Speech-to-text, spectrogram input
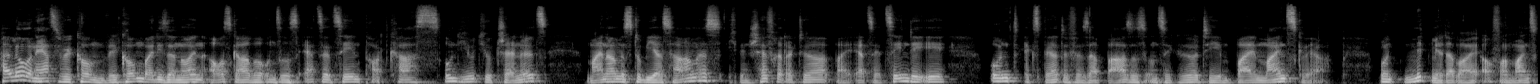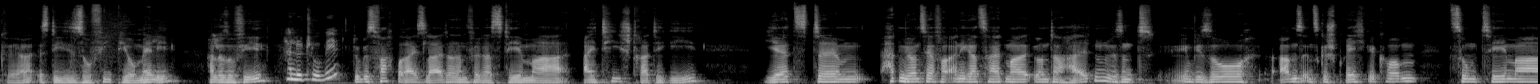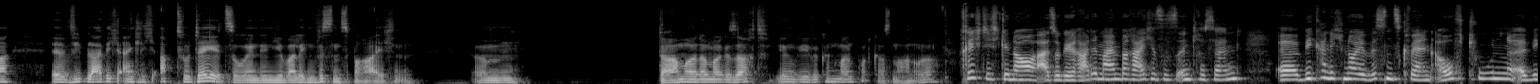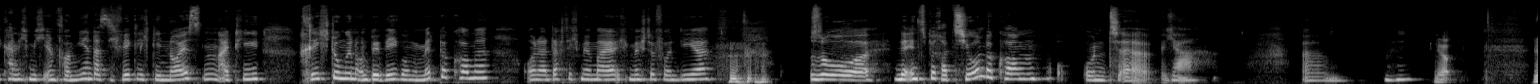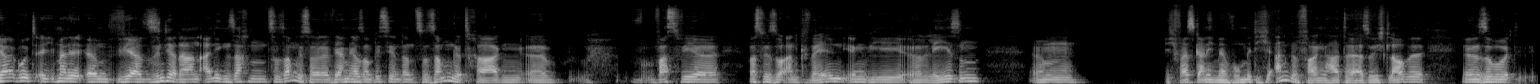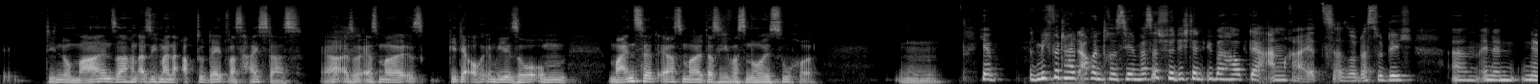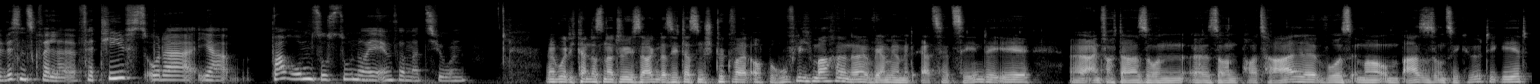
Hallo und herzlich willkommen. Willkommen bei dieser neuen Ausgabe unseres RZ10 Podcasts und YouTube-Channels. Mein Name ist Tobias Harmes, ich bin Chefredakteur bei rz10.de und Experte für SAP Basis und Security bei Mindsquare. Und mit mir dabei, auch von Mindsquare, ist die Sophie Piomelli. Hallo Sophie. Hallo Tobi. Du bist Fachbereichsleiterin für das Thema IT-Strategie. Jetzt ähm, hatten wir uns ja vor einiger Zeit mal unterhalten. Wir sind irgendwie so abends ins Gespräch gekommen zum Thema, äh, wie bleibe ich eigentlich up-to-date so in den jeweiligen Wissensbereichen. Ähm, da haben wir dann mal gesagt, irgendwie, wir können mal einen Podcast machen, oder? Richtig, genau. Also gerade in meinem Bereich ist es interessant. Äh, wie kann ich neue Wissensquellen auftun? Äh, wie kann ich mich informieren, dass ich wirklich die neuesten IT-Richtungen und Bewegungen mitbekomme? Und dann dachte ich mir mal, ich möchte von dir so eine Inspiration bekommen und äh, ja. Ähm, mhm. Ja, ja, gut, ich meine, ähm, wir sind ja da an einigen Sachen zusammengesäuert. Wir haben ja so ein bisschen dann zusammengetragen, äh, was wir, was wir so an Quellen irgendwie äh, lesen. Ähm, ich weiß gar nicht mehr, womit ich angefangen hatte. Also ich glaube, äh, so die normalen Sachen, also ich meine, up to date, was heißt das? Ja, also erstmal, es geht ja auch irgendwie so um Mindset erstmal, dass ich was Neues suche. Mhm. Ja, mich würde halt auch interessieren, was ist für dich denn überhaupt der Anreiz? Also, dass du dich ähm, in eine, Wissensquelle vertiefst oder ja, warum suchst du neue Informationen? Na gut, ich kann das natürlich sagen, dass ich das ein Stück weit auch beruflich mache. Ne? Wir haben ja mit rz10.de äh, einfach da so ein, äh, so ein Portal, wo es immer um Basis und Security geht.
